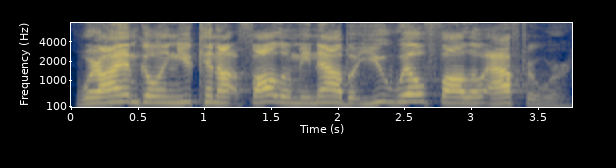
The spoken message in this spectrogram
Where I am going, you cannot follow me now, but you will follow afterward.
